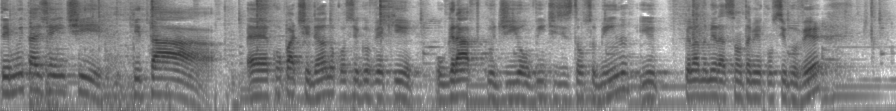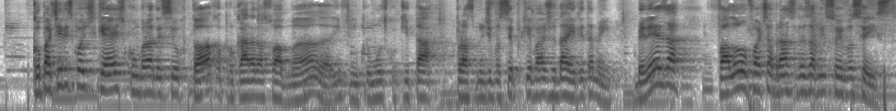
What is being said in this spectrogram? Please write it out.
Tem muita gente que tá é, compartilhando. Eu consigo ver que o gráfico de ouvintes estão subindo e pela numeração também eu consigo ver. Compartilhe esse podcast com o brother seu que toca, pro cara da sua banda, enfim, pro músico que tá próximo de você, porque vai ajudar ele também. Beleza? Falou, forte abraço, Deus abençoe vocês.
